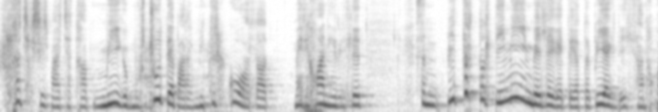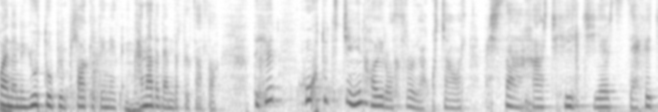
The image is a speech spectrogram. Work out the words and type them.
алхаж гიშгэж бааж чадгаа ингээд мөчүүдээ бараг мэдрэхгүй болоод марихуан хэрэглээд бидэрт бол дими юм бэлээ гэдэг одоо би яг санахгүй байна нэг YouTube-ийн блог гэдэг нэг Канадад амьдардаг залуу. Тэгэхээр хүүхдүүд чинь энэ хоёр улс руу явах гэж авал маш сайн анхаарч хэлж ярьж захиж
